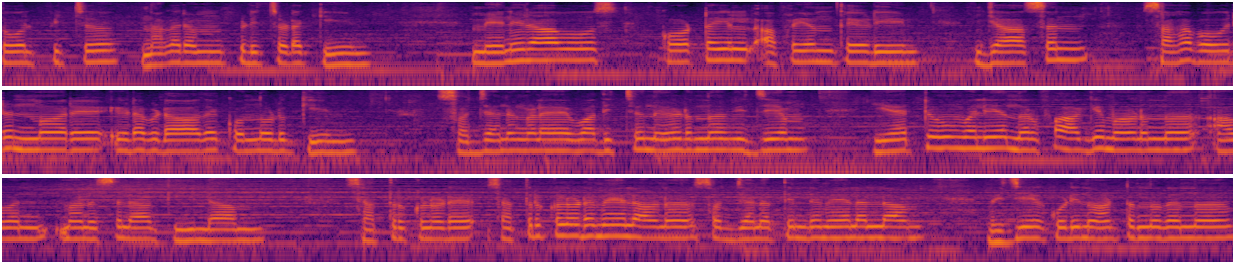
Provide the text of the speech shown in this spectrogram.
തോൽപ്പിച്ച് നഗരം പിടിച്ചടക്കി. മെനിലാവോസ് കോട്ടയിൽ അഭയം തേടി. ജാസൻ സഹപൗരന്മാരെ ഇടപെടാതെ കൊന്നൊടുക്കി. സ്വജനങ്ങളെ വധിച്ച് നേടുന്ന വിജയം ഏറ്റവും വലിയ നിർഭാഗ്യമാണെന്ന് അവൻ മനസ്സിലാക്കിയില്ല. ശത്രുക്കളുടെ ശത്രുക്കളുടെ മേലാണ് സ്വജനത്തിന്റെ മേലെല്ലാം വിജയക്കൊടി നാട്ടുന്നതെന്ന്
